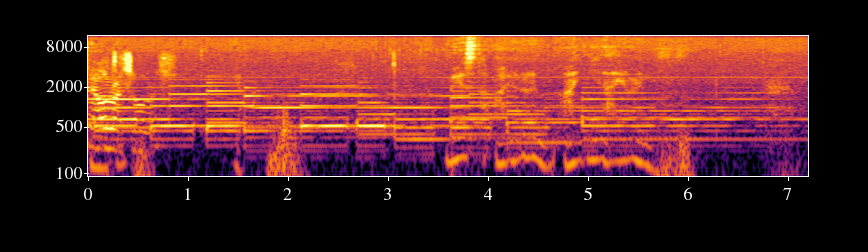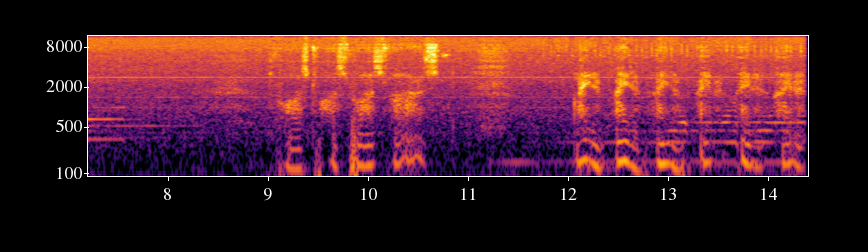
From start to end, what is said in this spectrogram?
say all rush, Where's the iron? I need iron. Fast, fast, fast, fast. Iron, iron, iron, iron, iron, iron.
